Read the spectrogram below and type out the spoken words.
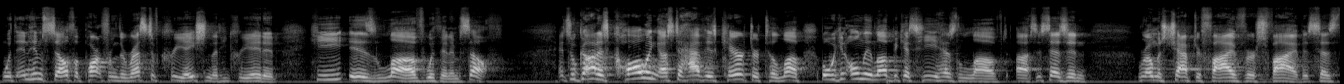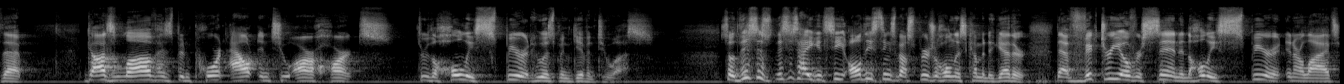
within Himself, apart from the rest of creation that He created. He is love within Himself. And so God is calling us to have his character to love, but we can only love because he has loved us. It says in Romans chapter 5 verse 5, it says that God's love has been poured out into our hearts through the Holy Spirit who has been given to us. So this is this is how you can see all these things about spiritual wholeness coming together. That victory over sin and the Holy Spirit in our lives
